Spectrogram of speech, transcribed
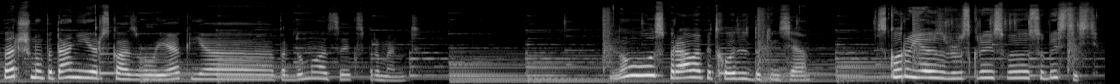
В першому питанні я розказувала, як я придумала цей експеримент. Ну, справа підходить до кінця. Скоро я розкрию свою особистість.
